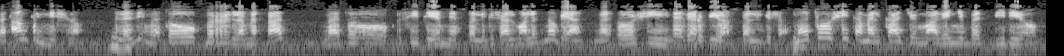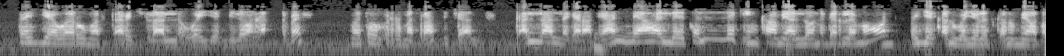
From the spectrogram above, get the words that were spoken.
በጣም ትንሽ ነው። ስለዚህ መቶ ብር ለመስራት መቶ CPM ያስፈልግሻል ማለት ነው። ቢያንስ መቶ ሺህ ነገር view ያስፈልግሻል። መቶ ሺህ ተመልካች የማገኝበት ቪዲዮ በየወሩ መፍጠር እችላለሁ ወይ የሚለውን አስበሽ መቶ ብር መስራት ትችላለሽ። ቀላል ነገር አለ። ያን ያህል ትልቅ ኢንካም ያለው ነገር ለመሆን በየቀኑ በየሁለት ቀኑ የሚያወጣ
